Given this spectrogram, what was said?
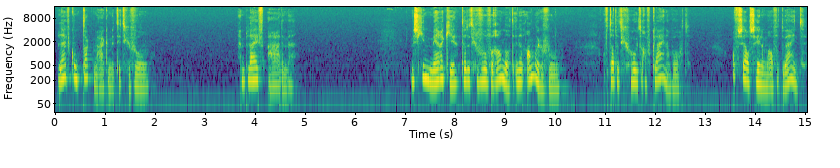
Blijf contact maken met dit gevoel. En blijf ademen. Misschien merk je dat het gevoel verandert in een ander gevoel. Of dat het groter of kleiner wordt. Of zelfs helemaal verdwijnt.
